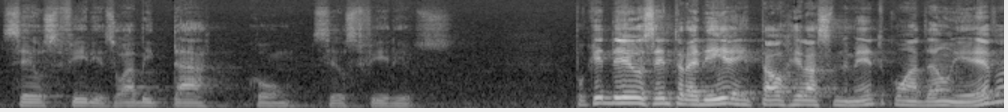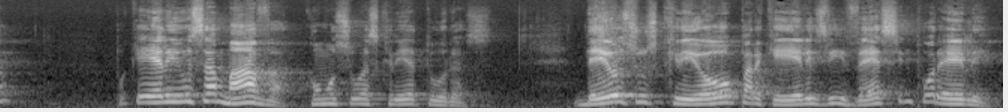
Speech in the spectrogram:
seus filhos, ou habitar com seus filhos. Porque Deus entraria em tal relacionamento com Adão e Eva? porque ele os amava como suas criaturas. Deus os criou para que eles vivessem por ele.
